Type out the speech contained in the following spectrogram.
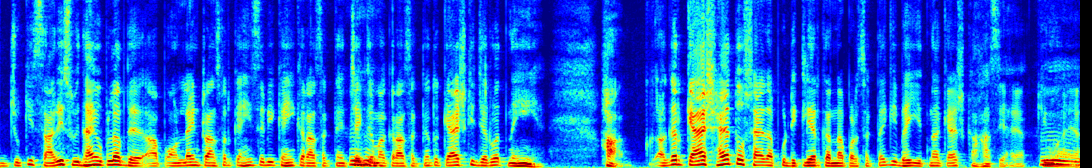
जो कि सारी सुविधाएँ उपलब्ध है आप ऑनलाइन ट्रांसफ़र कहीं से भी कहीं करा सकते हैं चेक जमा करा सकते हैं तो कैश की ज़रूरत नहीं है। हाँ अगर कैश है तो शायद आपको डिक्लेयर करना पड़ सकता है कि भाई इतना कैश कहाँ से आया क्यों आया?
